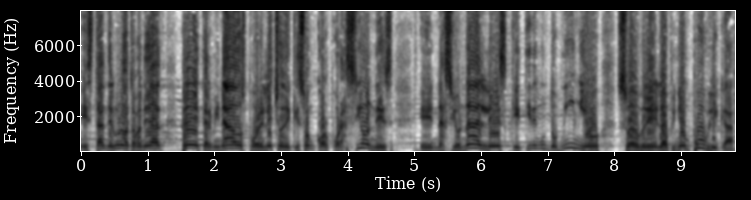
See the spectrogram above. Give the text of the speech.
están de alguna u otra manera predeterminados por el hecho de que son corporaciones eh, nacionales que tienen un dominio sobre la opinión pública.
